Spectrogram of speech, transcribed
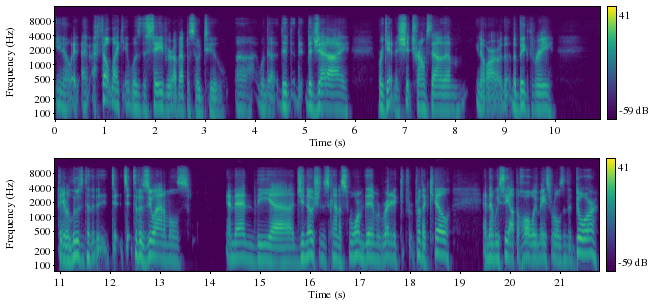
you know, it, I, I, felt like it was the savior of Episode Two uh, when the, the the the Jedi were getting the shit trounced out of them. You know, our the, the big three. They were losing to the to, to the zoo animals and then the uh, Geonosians kind of swarmed in, ready to, for, for, the kill. And then we see out the hallway, Mace rolls in the door,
